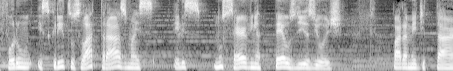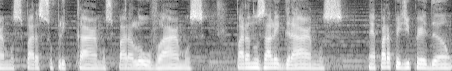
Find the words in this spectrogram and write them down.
foram escritos lá atrás, mas eles nos servem até os dias de hoje para meditarmos, para suplicarmos, para louvarmos, para nos alegrarmos, né, para pedir perdão,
